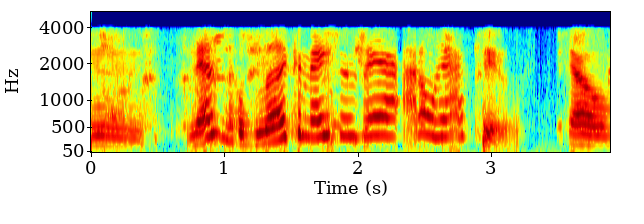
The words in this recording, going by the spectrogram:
Mm, there's no blood connections there. I don't have to. So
